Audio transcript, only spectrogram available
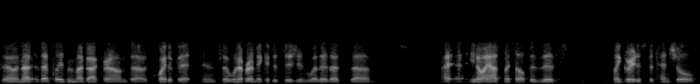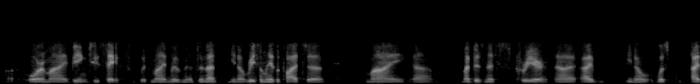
So, and that that plays in my background uh, quite a bit. And so, whenever I make a decision, whether that's uh, I, you know, I ask myself, is this my greatest potential, or am I being too safe with my movements? And that, you know, recently has applied to my uh, my business career. Uh, I, you know, was I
